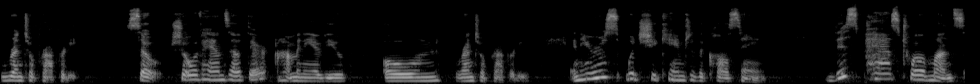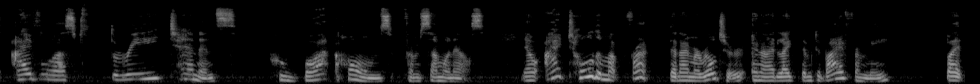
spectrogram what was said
rental property. So, show of hands out there, how many of you own rental property? And here's what she came to the call saying This past 12 months, I've lost three tenants who bought homes from someone else. Now, I told them up front that I'm a realtor and I'd like them to buy from me, but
